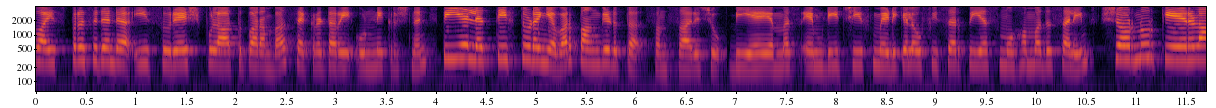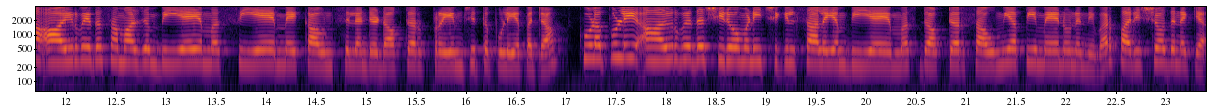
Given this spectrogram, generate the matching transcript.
vice president E Suresh Pulathuparambu secretary Unnikrishnan P A Latheef തുടങ്ങിയവർ പങ്കെടുത്ത് സംസാരിച്ചു. B A M S M D chief medical officer P S Muhammad Saleem Shoranur Kerala Ayurveda Samajam B A M S C A M A കൌൺസിലന്റ് ഡോക്ടർ പ്രേംജിത്ത് പുളിയപ്പറ്റ കുളപ്പുള്ളി ആയുർവേദ ശിരോമണി ചികിത്സാലയം B A M S doctor Soumya P Menon എന്നിവർ പരിശോധനയ്ക്ക്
